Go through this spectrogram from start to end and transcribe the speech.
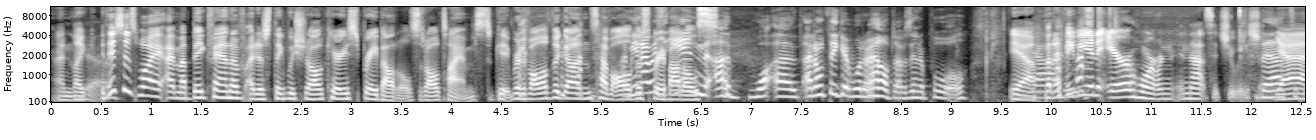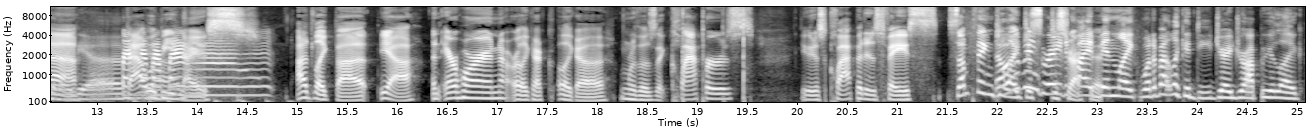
And like, Yeah. this is why I'm a big fan of. I just think we should all carry spray bottles at all times. Get rid of all of the guns. Have all I mean, the spray I was bottles. in a, uh, I don't think it would have helped. I was in a pool. yeah, but I think maybe an air horn in that situation. That's Yeah. a good idea. That would be nice. I'd like that. Yeah, an air horn or like a like a one of those like clappers. You just clap it in his face. Something to That would like have been just great if I had it. been like, what about like a DJ drop? Where you're like,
